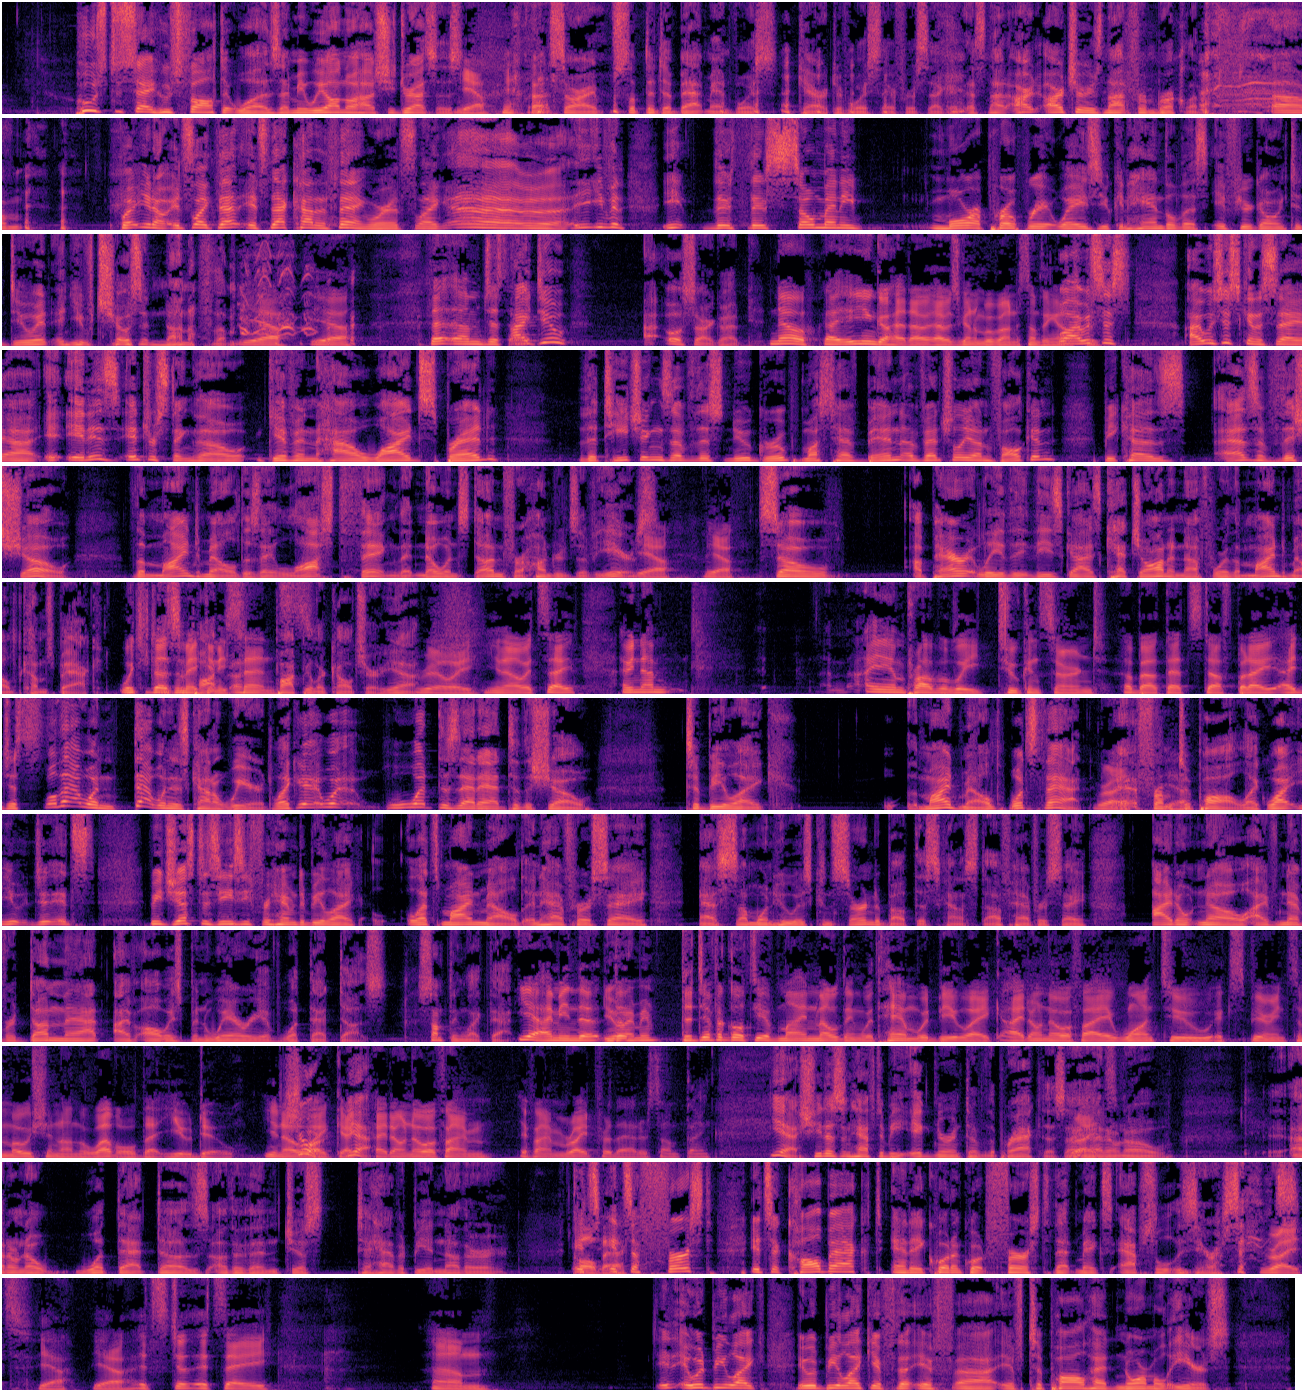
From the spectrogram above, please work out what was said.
who's to say whose fault it was? I mean, we all know how she dresses. Yeah. uh, sorry, I slipped into Batman voice, character voice there for a second. That's not Ar- Archer is not from Brooklyn. Um, but you know, it's like that. It's that kind of thing where it's like, uh, even e- there's there's so many more appropriate ways you can handle this if you're going to do it, and you've chosen none of them. Yeah, yeah. That I'm just. I do. I, oh, sorry. Go ahead. no. Uh, you can go ahead. I, I was going to move on to something else. Well, I was just, I was just going to say, uh, it, it is interesting though, given how widespread the teachings of this new group must have been eventually on Vulcan, because as of this show, the mind meld is a lost thing that no one's done for hundreds of years. Yeah, yeah. So apparently, the, these guys catch on enough where the mind meld comes back, Which doesn't make any sense. Popular culture, yeah. really you know it's i i mean i'm i am probably too concerned about that stuff but i i just Well, that one, that one is kind of weird. Like, eh, what, what does that add to the show? To be like mind meld, what's that? Right, Eh, from yeah. T'Pol, like why you? It's be just as easy for him to be like, let's mind meld, and have her say, as someone who is concerned about this kind of stuff, have her say, I don't know, I've never done that, I've always been wary of what that does, something like that. yeah i mean the You the, know what I mean? the difficulty of mind melding with him would be like i don't know if i want to experience emotion on the level that you do you know Sure, like I, yeah. I don't know if i'm if i'm right for that or something Yeah, she doesn't have to be ignorant of the practice. I, I don't know. I don't know what that does other than just to have it be another. It's, it's a first. It's a callback and a quote unquote first that makes absolutely zero sense. right yeah yeah it's just it's a um It, it would be like it would be like if the if uh, if T'Pol had normal ears,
